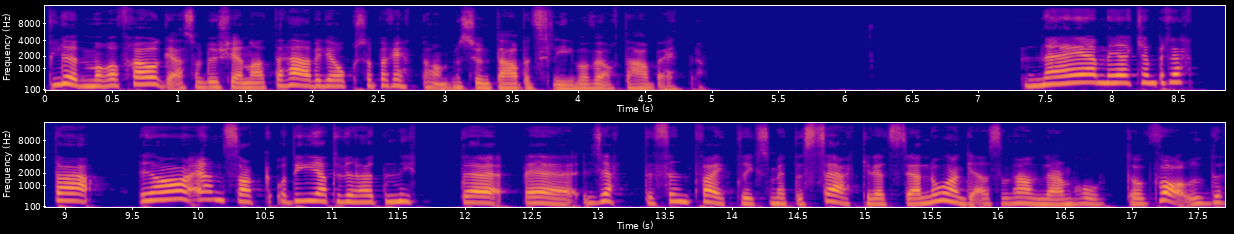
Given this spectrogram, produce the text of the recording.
glömmer att fråga som du känner att det här vill jag också berätta om sunt arbetsliv och vårt arbete? Nej, men jag kan berätta ja, en sak och det är att vi har ett nytt eh, jättefint verktyg som heter säkerhetsdialogen som handlar om hot och våld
